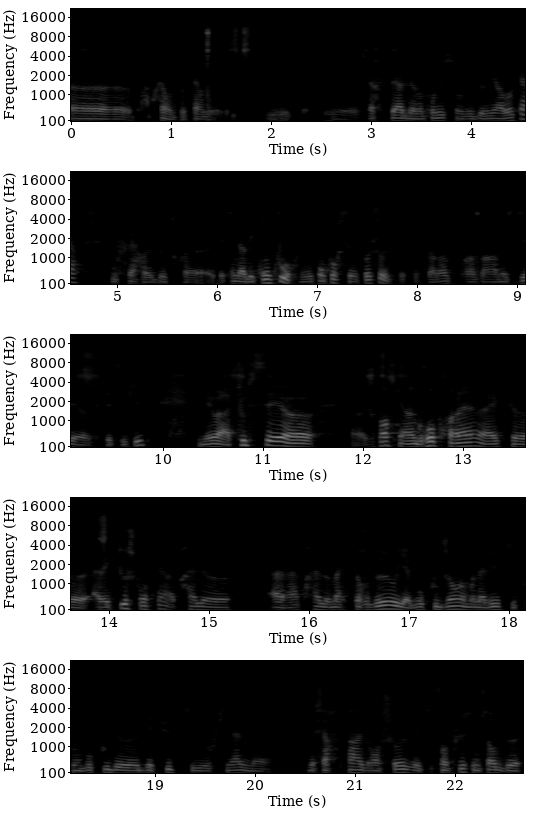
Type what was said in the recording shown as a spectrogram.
Euh, après, on peut faire le, le, bien entendu, si on veut devenir avocat, ou faire euh, d'autres, euh, des, des concours. Mais les concours, c'est autre chose, c'est pour, vraiment pour avoir un métier spécifique. Mais voilà, toutes ces, je pense qu'il y a un gros problème avec, avec tout ce qu'on fait après le, après le Master 2, où il y a beaucoup de gens, à mon avis, qui font beaucoup d'études qui, au final, ne, ne servent pas à grand chose et qui sont plus une sorte de,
